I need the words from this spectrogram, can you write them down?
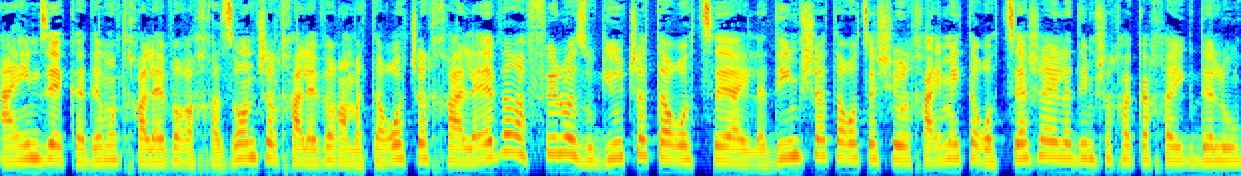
האם זה יקדם אותך לעבר החזון שלך, לעבר המטרות שלך, לעבר אפילו הזוגיות שאתה רוצה, הילדים שאתה רוצה שיהיו לך, האם היית רוצה שהילדים שלך ככה יגדלו?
